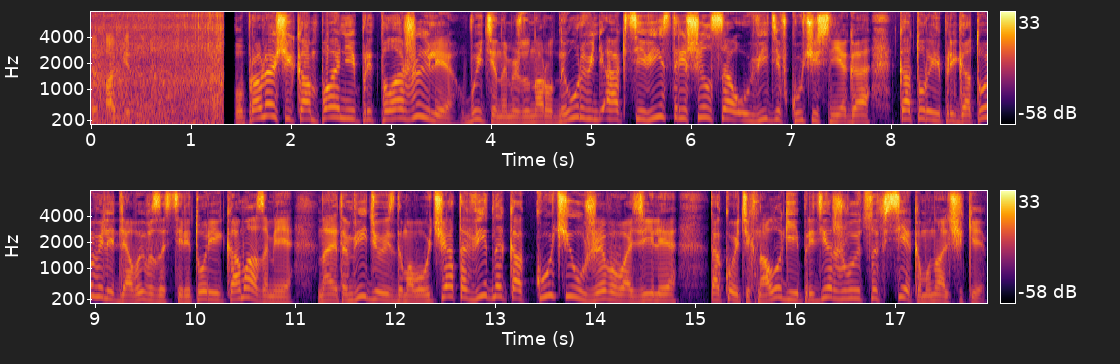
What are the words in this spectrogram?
это обидно. В управляющей компании предположили, выйти на международный уровень активист решился, увидев кучи снега, которые приготовили для вывоза с территории КАМАЗами. На этом видео из дымового чата видно, как кучи уже вывозили. Такой технологии придерживаются все коммунальщики.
